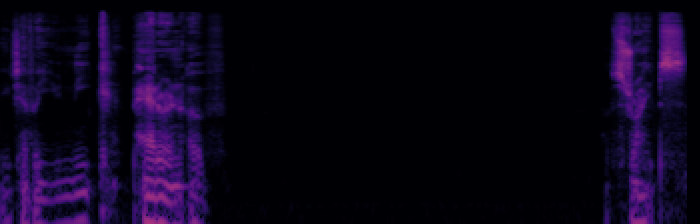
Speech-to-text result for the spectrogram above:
They each have a unique pattern of of stripes.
